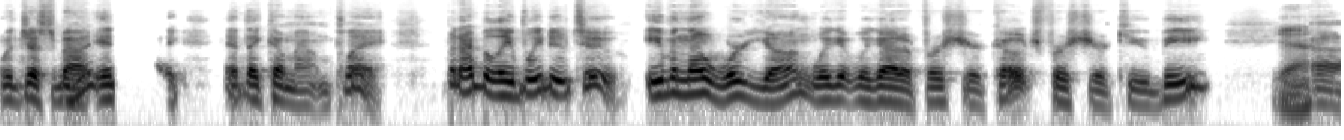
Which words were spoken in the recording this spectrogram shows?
with just about mm-hmm. anybody if they come out and play but I believe we do too. Even though we're young, we get we got a first year coach, first year QB. Yeah. Uh,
